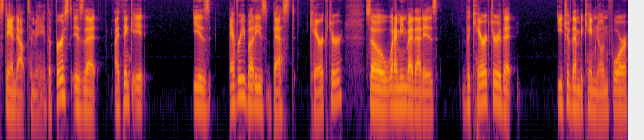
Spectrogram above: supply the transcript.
stand out to me. The first is that I think it is everybody's best character. So, what I mean by that is the character that each of them became known for.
